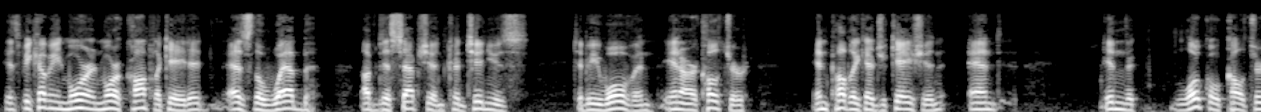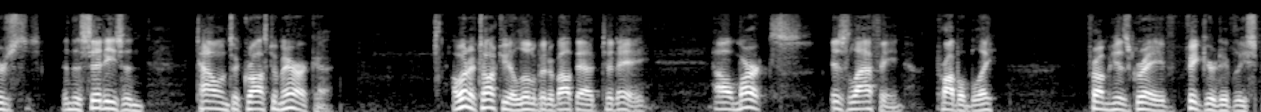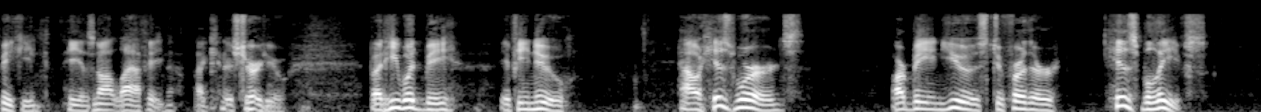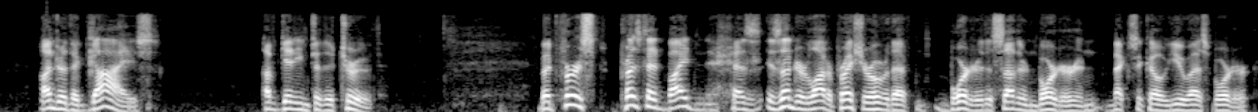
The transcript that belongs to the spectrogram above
it's becoming more and more complicated as the web of deception continues to be woven in our culture, in public education, and in the local cultures in the cities and towns across America. I want to talk to you a little bit about that today. How Marx is laughing, probably, from his grave, figuratively speaking. He is not laughing, I can assure you. But he would be if he knew how his words are being used to further his beliefs under the guise of getting to the truth. But first, President Biden has is under a lot of pressure over the border, the southern border and Mexico-U.S. border.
